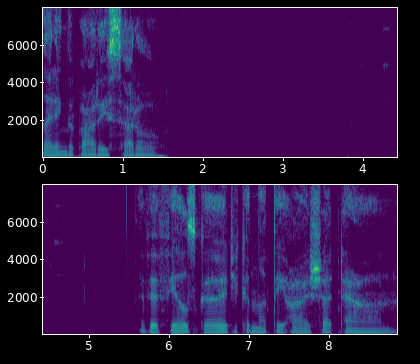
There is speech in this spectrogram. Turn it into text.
Letting the body settle. If it feels good, you can let the eyes shut down.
